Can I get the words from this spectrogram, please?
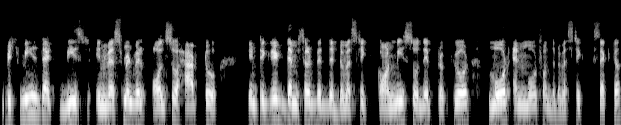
which means that these investment will also have to integrate themselves with the domestic economy so they procure more and more from the domestic sector.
